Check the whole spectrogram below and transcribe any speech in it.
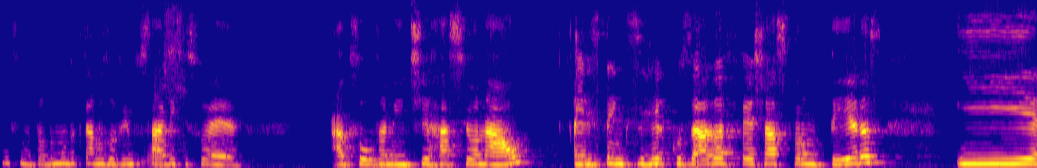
enfim, todo mundo que está nos ouvindo sabe que isso é absolutamente irracional. Eles têm se recusado a fechar as fronteiras e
